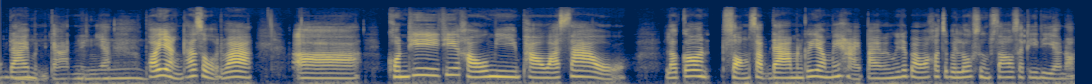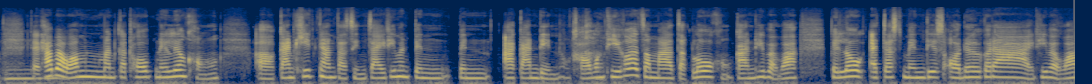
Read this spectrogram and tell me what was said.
คได้เหมือนกันอย่างเงี้ยอืมเพราะอย่างถ้าสมมติว่าอ่าคนที่ที่เขามีภาวะเศร้า แล้วก็สองสัปดาห์มันก็ยังไม่หายไป มันไม่ได้แปลว่าเขาจะเป็นโรคซึมเศร้าซะทีเดียวเนาะอืมแต่ถ้าแบบว่ามันมันกระทบในเรื่องของอาการคิดการตัดสินใจที่มันเป็นเป็นอาการเด่นของเขา บางทีก็อาจจะมาจากโรคของการที่แบบว่าเป็นโรค adjustment disorder ก็ได้ ที่แบบว่า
